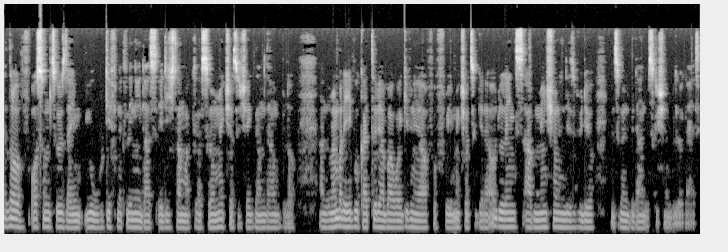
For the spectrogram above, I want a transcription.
a lot of awesome tools that you, you definitely need as a digital marketer. So make sure to check them down below. And remember the ebook i told you about we're giving it out for free. Make sure to get it all the links are I've mentioned in this video it's going to be down description below guys.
